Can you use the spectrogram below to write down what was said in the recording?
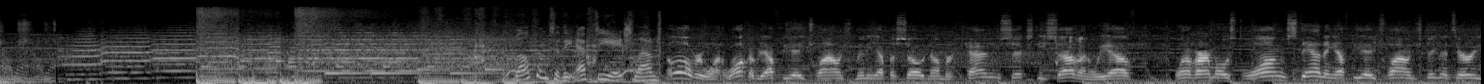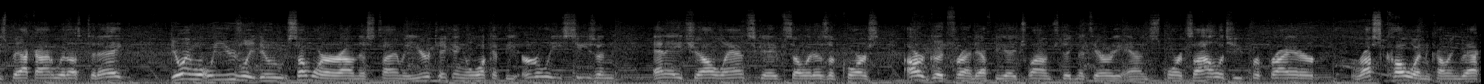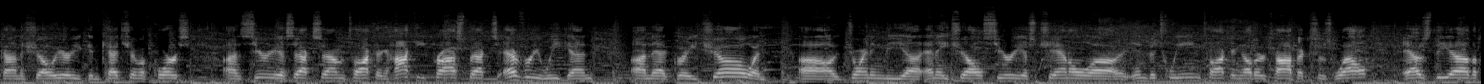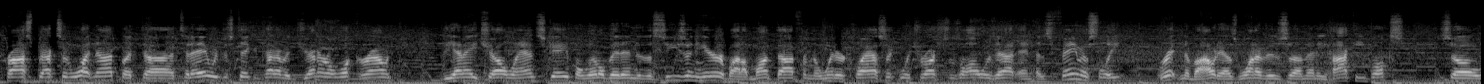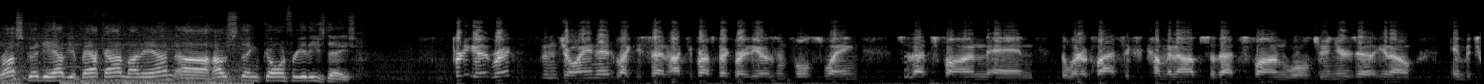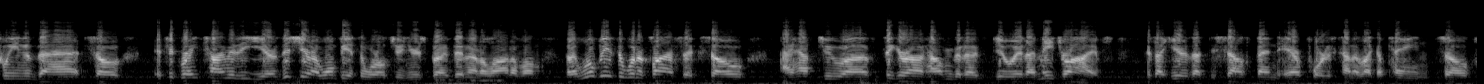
Welcome to the FDH Lounge. Hello, everyone. Welcome to FDH Lounge mini episode number 1067. We have one of our most long standing FDH Lounge dignitaries back on with us today doing what we usually do somewhere around this time of year, taking a look at the early season NHL landscape. So it is, of course, our good friend, FDH Lounge dignitary and Sportsology proprietor Russ Cohen coming back on the show here. You can catch him, of course, on Sirius XM talking hockey prospects every weekend on that great show and uh, joining the uh, NHL Sirius channel uh, in between, talking other topics as well as the uh, the prospects and whatnot. But uh, today we're just taking kind of a general look around the NHL landscape, a little bit into the season here, about a month out from the Winter Classic, which Russ is always at and has famously written about as one of his uh, many hockey books. So, Russ, good to have you back on, my man. Uh, how's things going for you these days? Pretty good, Rick. Enjoying it. Like you said, Hockey Prospect Radio is in full swing, so that's fun. And the Winter Classic's coming up, so that's fun. World Juniors, uh, you know, in between of that. So it's a great time of the year. This year I won't be at the World Juniors, but I've been at a lot of them. But I will be at the Winter Classic, so I have to uh, figure out how I'm going to do it. I may drive because I hear that the South Bend Airport is kind of like a pain. So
